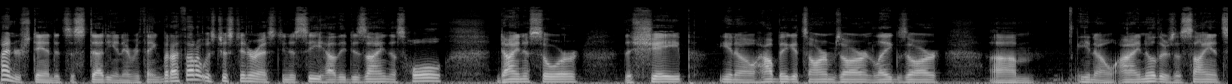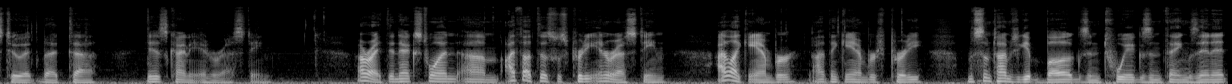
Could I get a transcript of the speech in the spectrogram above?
I understand it's a study and everything, but I thought it was just interesting to see how they designed this whole dinosaur, the shape, you know, how big its arms are and legs are. Um, you know, I know there's a science to it, but uh, is kind of interesting. All right, the next one. Um, I thought this was pretty interesting. I like amber. I think amber's pretty. Sometimes you get bugs and twigs and things in it.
